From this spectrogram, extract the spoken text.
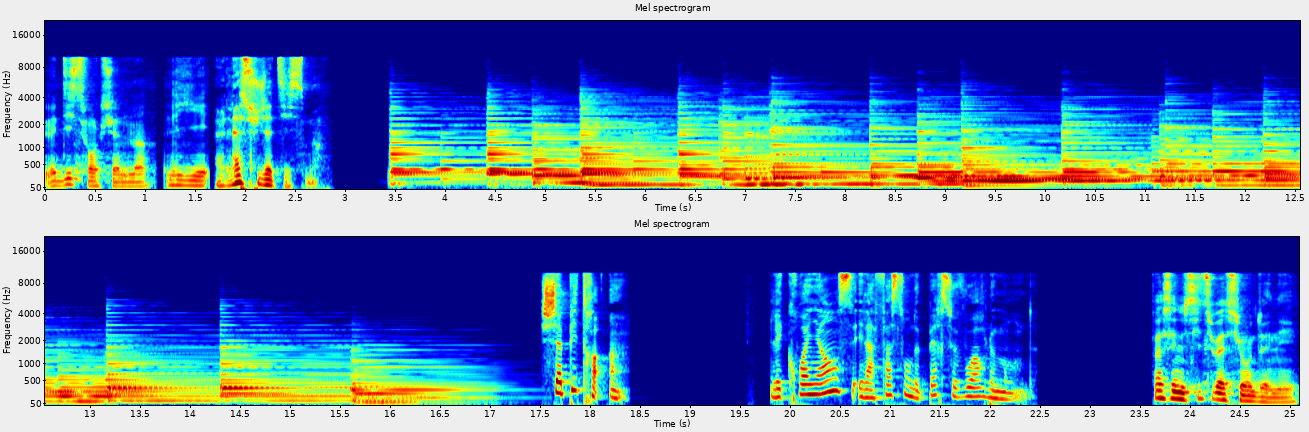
le dysfonctionnement lié à l'assujettissement. Chapitre 1 Les croyances et la façon de percevoir le monde. Face à une situation donnée,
